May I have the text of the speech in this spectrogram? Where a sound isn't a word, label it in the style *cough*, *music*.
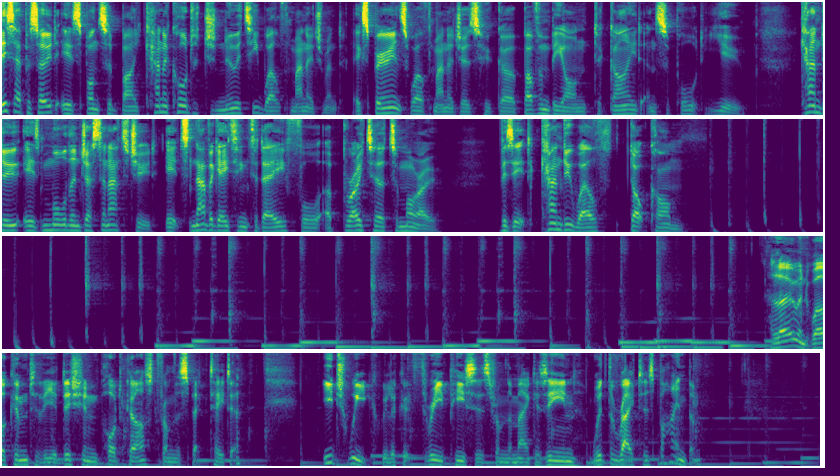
This episode is sponsored by Canaccord Genuity Wealth Management, experienced wealth managers who go above and beyond to guide and support you. Can do is more than just an attitude, it's navigating today for a brighter tomorrow. Visit candowealth.com. Hello and welcome to the Edition podcast from The Spectator. Each week we look at three pieces from the magazine with the writers behind them.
